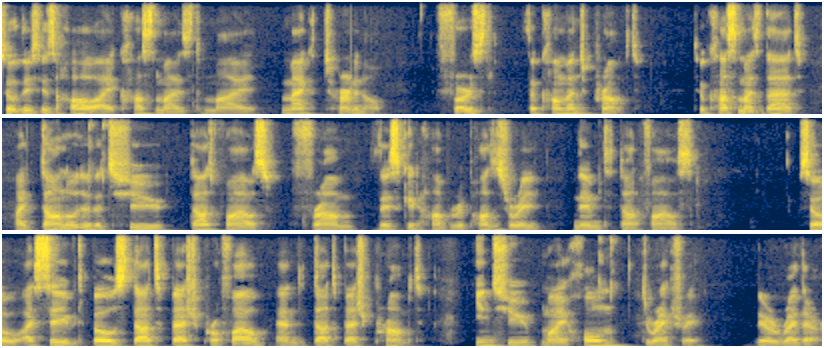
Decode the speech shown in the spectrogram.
So this is how I customized my Mac terminal. First, the command prompt. To customize that, I downloaded two dot files from this GitHub repository named dot files. So I saved both dot bash profile and dot bash prompt into my home directory. They're right there.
